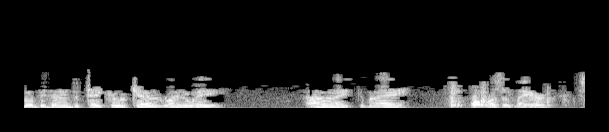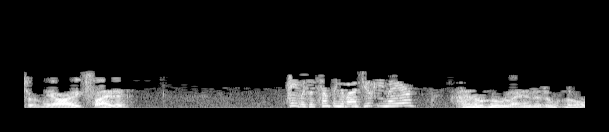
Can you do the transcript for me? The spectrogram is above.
We'll be down to take a look at it right away. All right, goodbye. What was it, Mayor? Certainly are excited. Hey, was it something about Yuki, Mayor? I don't know, lad. I don't know.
